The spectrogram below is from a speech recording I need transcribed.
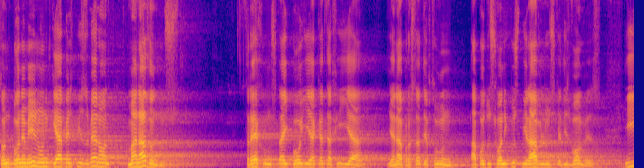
των πονεμένων και απελπισμένων μανάδων τους. Τρέχουν στα υπόγεια καταφύγια για να προστατευτούν από τους φωνικούς πυράβλους και τις βόμβες ή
